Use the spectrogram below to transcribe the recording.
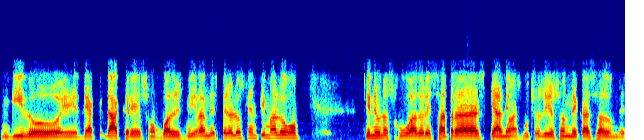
Guido, eh, Dacre, son jugadores muy grandes, pero los que encima luego tiene unos jugadores atrás que además muchos de ellos son de casa, donde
